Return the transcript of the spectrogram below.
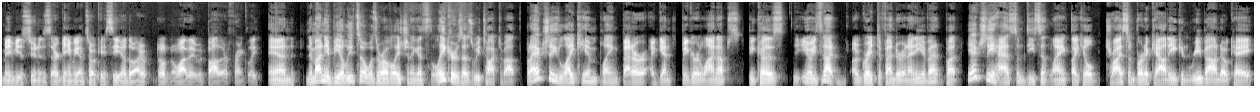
maybe as soon as their game against OKC, although I don't know why they would bother, frankly. And Nemanja Bjelica was a revelation against the Lakers, as we talked about, but I actually like him playing better against bigger lineups because, you know, he's not a great defender in any event, but he actually has some decent length. Like he'll try some verticality, he can rebound okay.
